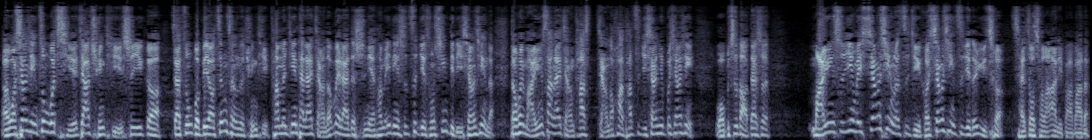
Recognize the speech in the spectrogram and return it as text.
呃，我相信中国企业家群体是一个在中国比较真诚的群体。他们今天来讲的未来的十年，他们一定是自己从心底里相信的。等会马云上来讲他讲的话，他自己相信不相信，我不知道。但是，马云是因为相信了自己和相信自己的预测，才做成了阿里巴巴的。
